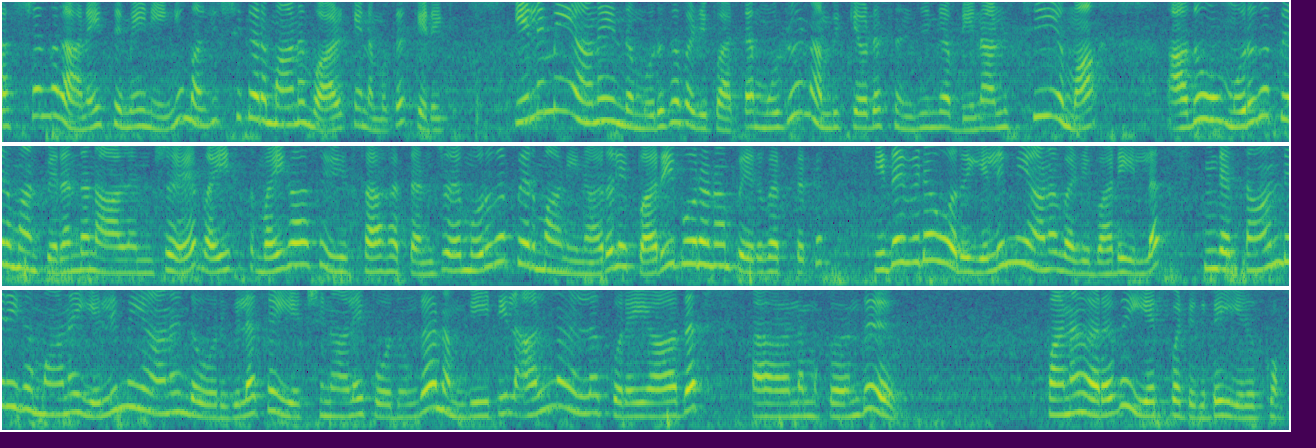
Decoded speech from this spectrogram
கஷ்டங்கள் அனைத்துமே நீங்கி மகிழ்ச்சிகரமான வாழ்க்கை நமக்கு கிடைக்கும். எளிமையான இந்த முருக வழிபாட்டை முழு நம்பிக்கையோடு செஞ்சீங்க அப்படின்னா நிச்சயமாக அதுவும் முருகப்பெருமான் பிறந்த நாளன்று வைஸ் வைகாசி விசாகத்தன்று முருகப்பெருமானின் அருளை பரிபூரணம் பெறுவதற்கு இதைவிட ஒரு எளிமையான வழிபாடு இல்லை. இந்த தாந்திரிகமான எளிமையான இந்த ஒரு விளக்கை ஏற்றினாலே போதுங்க. நம் வீட்டில் அல்ல அல்ல குறையாத நமக்கு வந்து பணவரவு ஏற்பட்டுக்கிட்டே இருக்கும்.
